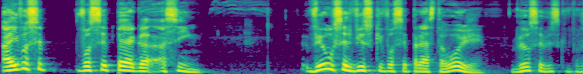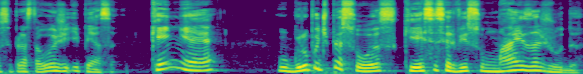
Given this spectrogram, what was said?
aí você você pega assim, vê o serviço que você presta hoje, vê o serviço que você presta hoje e pensa: quem é o grupo de pessoas que esse serviço mais ajuda?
